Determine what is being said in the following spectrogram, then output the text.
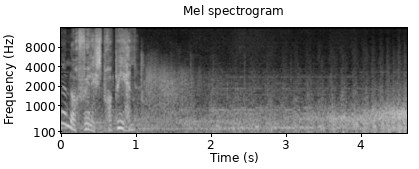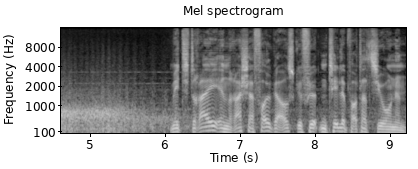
Dennoch will ich's probieren. Mit drei in rascher Folge ausgeführten Teleportationen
